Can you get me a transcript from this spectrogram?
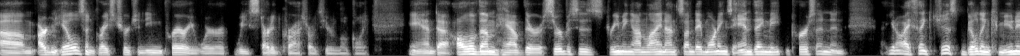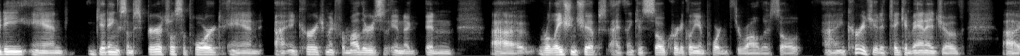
um, Arden Hills and Grace Church in Eden Prairie, where we started Crossroads here locally. And uh, all of them have their services streaming online on Sunday mornings and they meet in person. And, you know, I think just building community and getting some spiritual support and uh, encouragement from others in, a, in uh, relationships, I think is so critically important through all this. So I encourage you to take advantage of uh,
